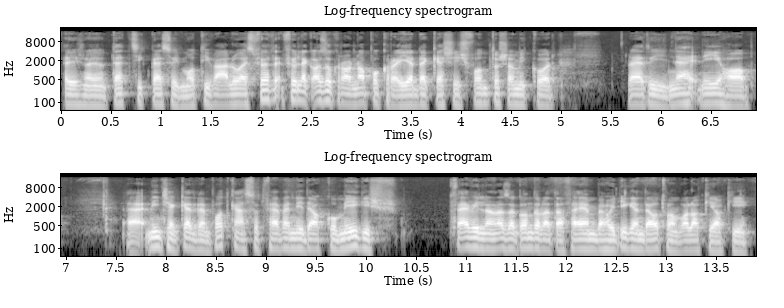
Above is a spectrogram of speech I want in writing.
ez is nagyon tetszik, persze, hogy motiváló. Ez fő, főleg azokra a napokra érdekes és fontos, amikor lehet, hogy néha e, nincsen kedvem podcastot felvenni, de akkor mégis felvillan az a gondolat a fejembe, hogy igen, de ott van valaki, aki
